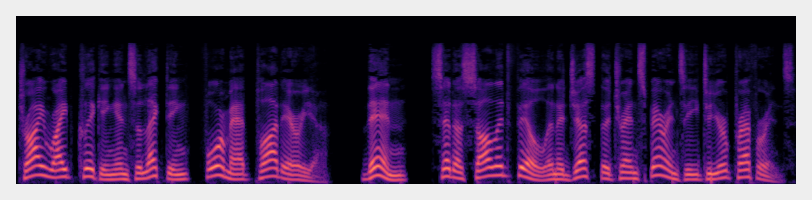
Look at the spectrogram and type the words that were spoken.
Try right-clicking and selecting Format Plot Area. Then, set a solid fill and adjust the transparency to your preference.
